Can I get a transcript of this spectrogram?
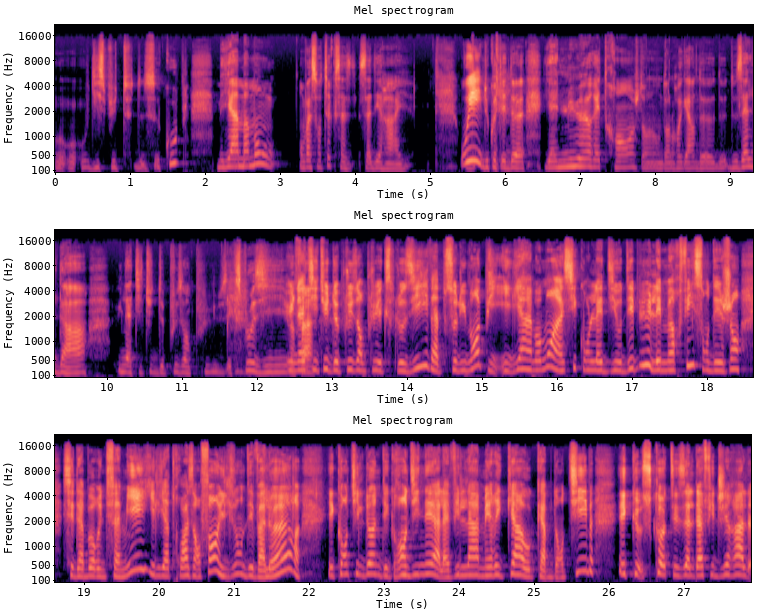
aux disputes de ce couple, mais il y a un moment où on va sentir que ça, ça déraille. Oui, Du côté de, il y a une lueur étrange dans, dans le regard de, de- de Zelda, une attitude de plus en plus explosive. Une enfin, attitude de plus en plus explosive, absolument. Puis il y a un moment, ainsi qu'on l'a dit au début, les Murphy sont des gens, c'est d'abord une famille, il y a trois enfants, ils ont des valeurs. Et quand ils donnent des grands dîners à la Villa America au Cap d'Antibes, et que Scott et Zelda Fitzgerald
